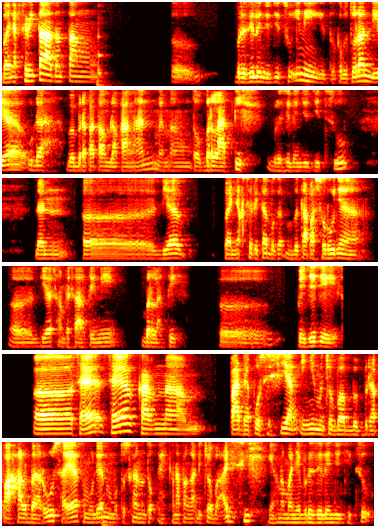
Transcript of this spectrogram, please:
banyak cerita tentang uh, Brazilian Jiu-Jitsu ini gitu. Kebetulan dia udah beberapa tahun belakangan memang untuk berlatih Brazilian Jiu-Jitsu dan uh, dia banyak cerita betapa serunya uh, dia sampai saat ini berlatih uh, BJJ. Uh, saya saya karena pada posisi yang ingin mencoba beberapa hal baru, saya kemudian memutuskan untuk eh kenapa nggak dicoba aja sih yang namanya Brazilian Jiu-Jitsu.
